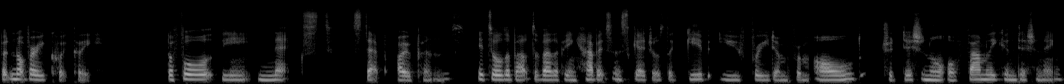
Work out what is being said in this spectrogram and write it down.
but not very quickly. Before the next step opens. It's all about developing habits and schedules that give you freedom from old, traditional, or family conditioning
